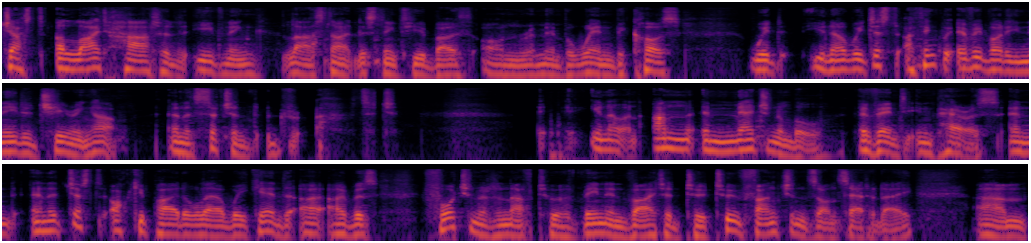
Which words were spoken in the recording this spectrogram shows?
just a light-hearted evening last night, listening to you both on Remember When, because we'd, you know, we just, I think everybody needed cheering up, and it's such a, such, you know, an unimaginable event in Paris, and, and it just occupied all our weekend. I, I was fortunate enough to have been invited to two functions on Saturday. Um,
